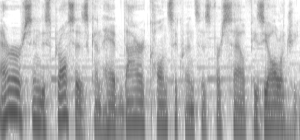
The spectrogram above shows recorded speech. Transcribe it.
errors in this process can have dire consequences for cell physiology.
